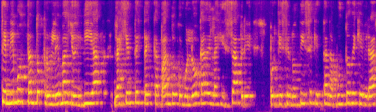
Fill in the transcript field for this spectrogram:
tenemos tantos problemas y hoy día la gente está escapando como loca de las ISAPRE porque se nos dice que están a punto de quebrar,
